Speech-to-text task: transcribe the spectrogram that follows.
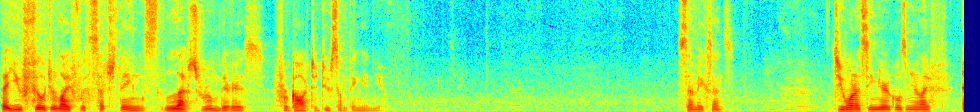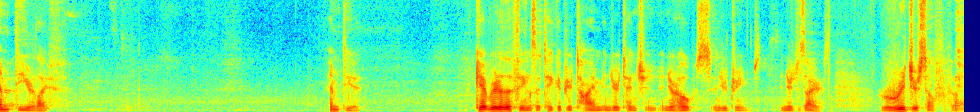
that you filled your life with such things, less room there is for God to do something in you. Does that make sense? Do you want to see miracles in your life? Empty your life. Empty it. Get rid of the things that take up your time and your attention and your hopes and your dreams and your desires. Rid yourself of them.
